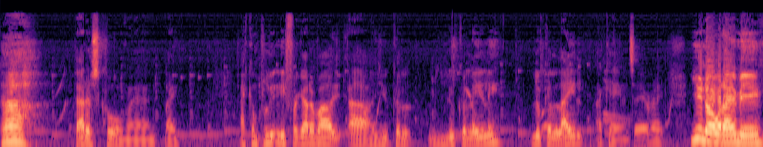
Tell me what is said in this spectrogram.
Ah, that is cool, man. Like, I completely forgot about uh, ukul ukulele. Ukulele. I can't even say it right. You know what I mean.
